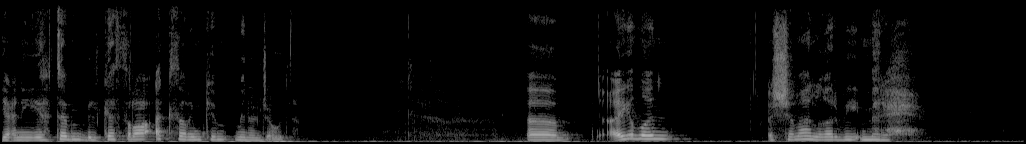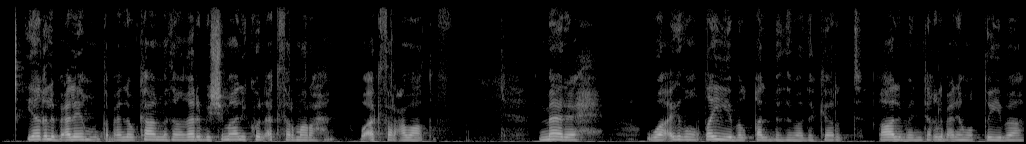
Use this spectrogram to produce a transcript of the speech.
يعني يهتم بالكثرة أكثر يمكن من الجودة. أيضا الشمال الغربي مرح. يغلب عليهم. طبعا لو كان مثلا غربي شمالي يكون أكثر مرحا وأكثر عواطف. مرح وأيضا طيب القلب مثل ما ذكرت. غالبا تغلب عليهم الطيبة.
